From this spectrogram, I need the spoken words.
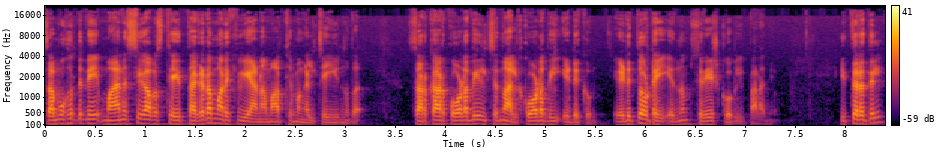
സമൂഹത്തിന്റെ മാനസികാവസ്ഥയെ തകിടം മറിക്കുകയാണ് മാധ്യമങ്ങൾ ചെയ്യുന്നത്. സർക്കാർ കോടതിയിൽ ചെന്നാൽ കോടതി എടുക്കും. എടുത്തോട്ടെ എന്നും സുരേഷ് ഗോപി പറഞ്ഞു. ഇത്തരത്തിൽ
